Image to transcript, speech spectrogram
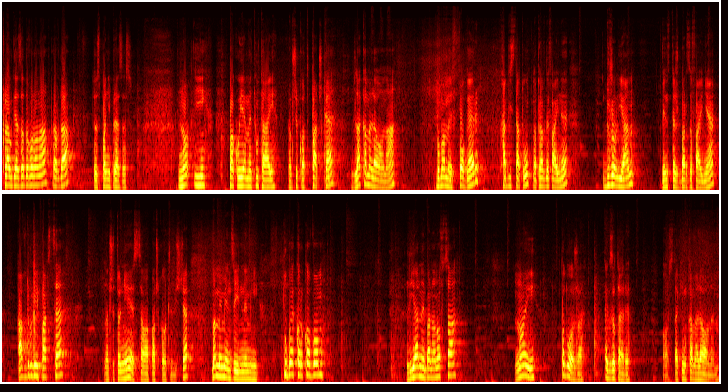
Klaudia zadowolona, prawda? To jest pani prezes. No i pakujemy tutaj na przykład paczkę dla kameleona, bo mamy foger habistatu, naprawdę fajny, dużo lian, więc też bardzo fajnie. A w drugiej paczce, znaczy to nie jest cała paczka oczywiście, mamy między innymi tubę korkową, liany bananowca, no i podłoże egzotery. O, z takim kameleonem.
